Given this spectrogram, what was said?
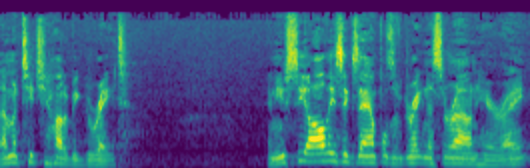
I'm going to teach you how to be great. And you see all these examples of greatness around here, right?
